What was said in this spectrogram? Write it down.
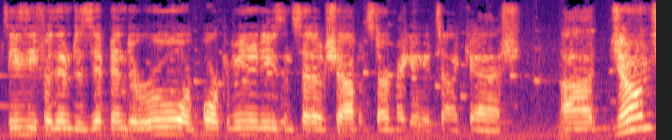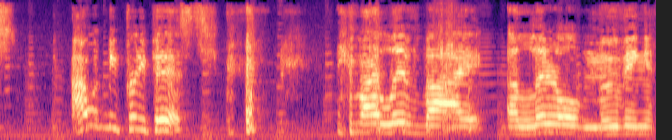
It's easy for them to zip into rural or poor communities and set up shop and start making a ton of cash. Uh, Jones, I would be pretty pissed if I live by a literal moving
